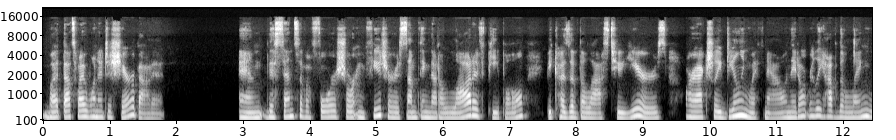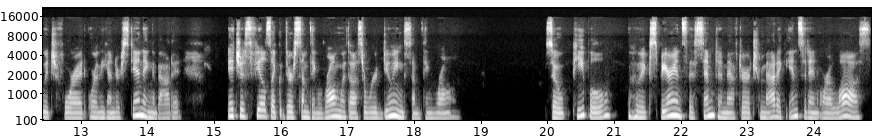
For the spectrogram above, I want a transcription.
But that's why I wanted to share about it. And this sense of a foreshortened future is something that a lot of people, because of the last two years, are actually dealing with now. And they don't really have the language for it or the understanding about it. It just feels like there's something wrong with us or we're doing something wrong. So, people who experience this symptom after a traumatic incident or a loss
